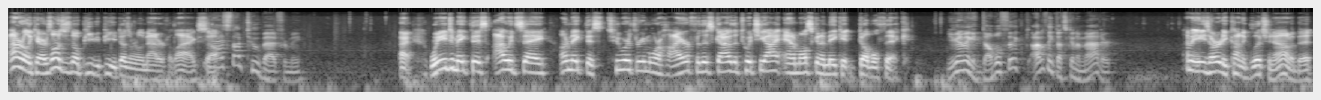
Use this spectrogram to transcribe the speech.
I don't really care. As long as there's no PvP, it doesn't really matter if it lags. So. Yeah, it's not too bad for me. All right, we need to make this. I would say I'm gonna make this two or three more higher for this guy with the twitchy eye, and I'm also gonna make it double thick. You're gonna make it double thick? I don't think that's gonna matter. I mean, he's already kind of glitching out a bit.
